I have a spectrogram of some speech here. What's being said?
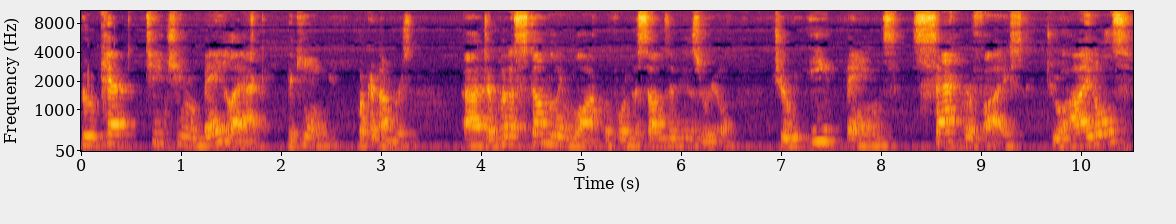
who kept teaching Balak, the king, Book of Numbers, uh, to put a stumbling block before the sons of Israel, to eat things sacrificed to idols,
